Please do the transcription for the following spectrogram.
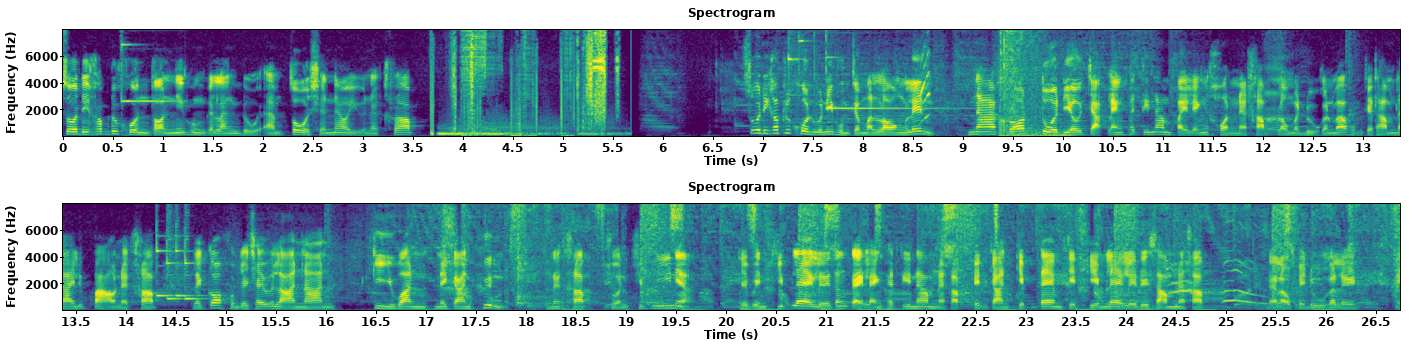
สวัสดีครับทุกคน ตอนนี้คุณกำลังดูแอมโตช n แนลอยู่นะครับ สวัสดีครับทุกคน วันนี้ผมจะมาลองเล่นนาครอสตัวเดียวจากแรงแพลตินัมไปแรงคอนนะครับ เรามาดูกันว่าผมจะทำได้หรือเปล่านะครับ และก็ผมจะใช้เวลานานกี่วันในการขึ้นนะครับ ส่วนคลิปนี้เนี่ยจะเป็นคลิปแรกเลยตั้งแต่แรงแพลตินัมนะครับ เป็นการเก็บแต้ม 7 เกมแรกเลยด้วยซ้ำนะครับ แต่เราไปดูกันเลย ใน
